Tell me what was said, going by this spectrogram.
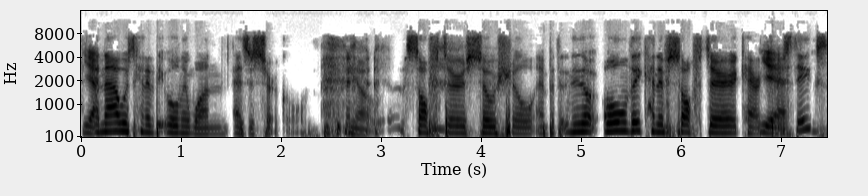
Yeah. And I was kind of the only one as a circle. You know, softer, social, empathy. You know, all the kind of softer characteristics.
